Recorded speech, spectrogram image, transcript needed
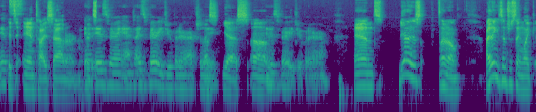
it's, it's anti Saturn. It it's, is very anti. It's very Jupiter, actually. Yes. Um, it is very Jupiter. And yeah, I just I don't know. I think it's interesting, like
